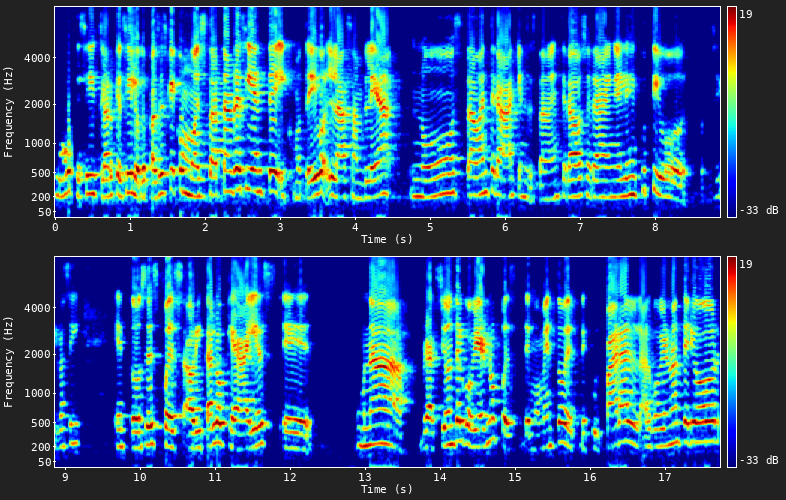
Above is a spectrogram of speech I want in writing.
claro que sí, claro que sí. Lo que pasa es que como está tan reciente y como te digo, la Asamblea no estaba enterada, quienes estaban enterados era en el Ejecutivo, por decirlo así, entonces, pues ahorita lo que hay es, eh, una reacción del gobierno, pues de momento de, culpar al, gobierno anterior,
